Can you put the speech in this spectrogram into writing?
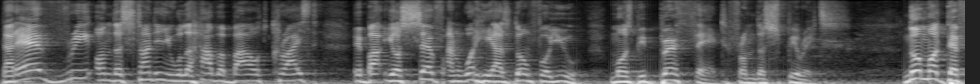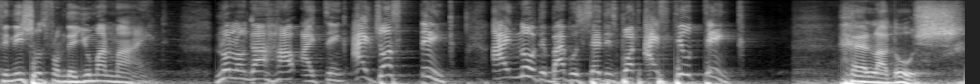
That every understanding you will have about Christ, about yourself, and what he has done for you must be birthed from the spirit. No more definitions from the human mind no longer how I think. I just think. I know the Bible said this, but I still think. Heladosh.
